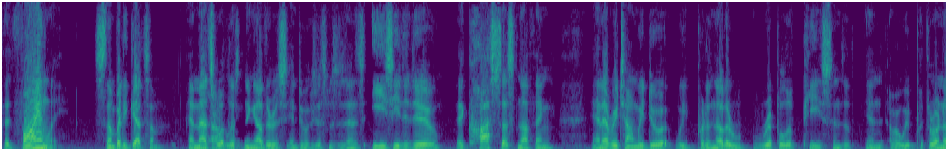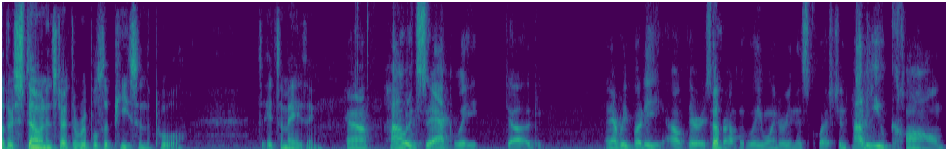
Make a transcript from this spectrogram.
that finally somebody gets them. And that's what listening others into existence is. And it's easy to do. It costs us nothing. And every time we do it, we put another ripple of peace into in, or we put, throw another stone and start the ripples of peace in the pool. It's, it's amazing. Yeah. How exactly, Doug, and everybody out there is probably wondering this question: How do you calm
